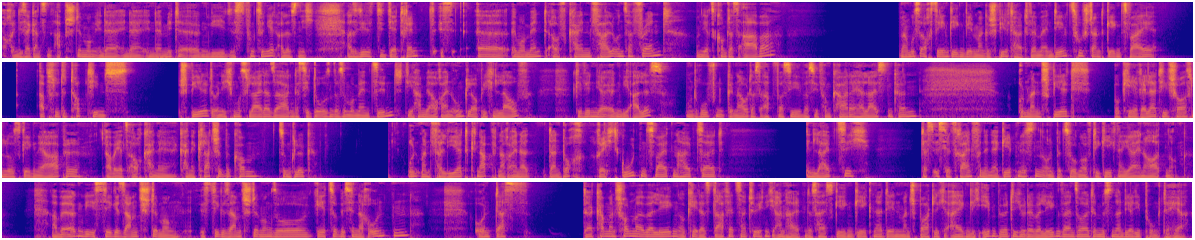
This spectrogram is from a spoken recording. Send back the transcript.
auch in dieser ganzen Abstimmung in der, in der, in der Mitte irgendwie, das funktioniert alles nicht. Also dieses, der Trend ist äh, im Moment auf keinen Fall unser Friend. Und jetzt kommt das Aber. Man muss auch sehen, gegen wen man gespielt hat. Wenn man in dem Zustand gegen zwei absolute Top-Teams spielt und ich muss leider sagen, dass die Dosen das im Moment sind. Die haben ja auch einen unglaublichen Lauf, gewinnen ja irgendwie alles und rufen genau das ab, was sie, was sie vom Kader her leisten können. Und man spielt, okay, relativ chancenlos gegen Neapel, aber jetzt auch keine, keine Klatsche bekommen, zum Glück. Und man verliert knapp nach einer dann doch recht guten zweiten Halbzeit in Leipzig. Das ist jetzt rein von den Ergebnissen und bezogen auf die Gegner ja in Ordnung. Aber irgendwie ist die Gesamtstimmung, ist die Gesamtstimmung so, geht so ein bisschen nach unten. Und das da kann man schon mal überlegen, okay, das darf jetzt natürlich nicht anhalten. Das heißt, gegen Gegner, denen man sportlich eigentlich ebenbürtig oder überlegen sein sollte, müssen dann wieder die Punkte her.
